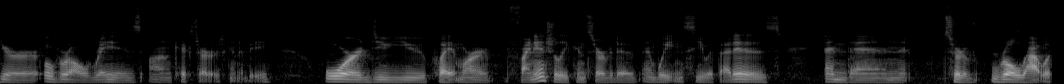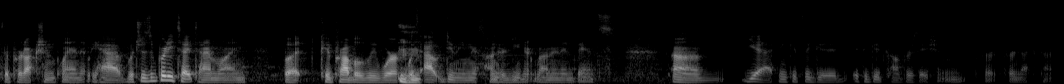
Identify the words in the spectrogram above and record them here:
your overall raise on Kickstarter is going to be, or do you play it more financially conservative and wait and see what that is, and then sort of roll out with the production plan that we have, which is a pretty tight timeline, but could probably work without doing this hundred unit run in advance. Um, yeah, I think it's a good it's a good conversation for, for next time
